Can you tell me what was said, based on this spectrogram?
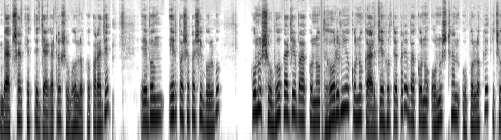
ব্যবসার ক্ষেত্রে জায়গাটাও শুভ লক্ষ্য করা যায় এবং এর পাশাপাশি বলব, কোনো শুভ কাজে বা কোনো ধর্মীয় কোনো কার্যে হতে পারে বা কোনো অনুষ্ঠান উপলক্ষে কিছু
